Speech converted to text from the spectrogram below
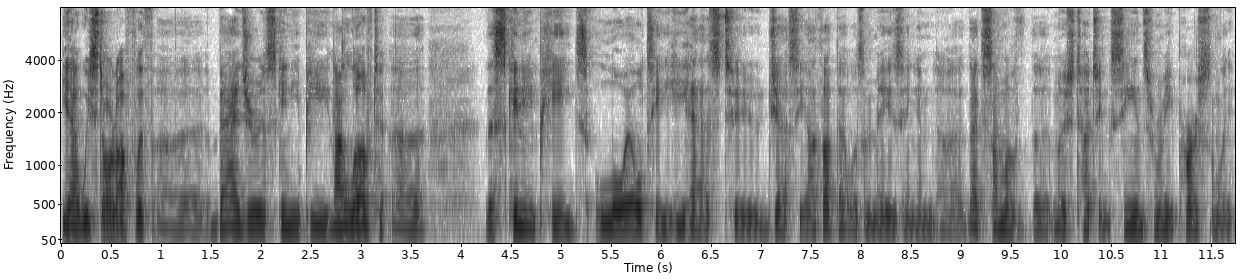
yeah, we start off with uh, Badger and Skinny Pete, and I loved uh, the Skinny Pete's loyalty he has to Jesse. I thought that was amazing, and uh, that's some of the most touching scenes for me personally.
